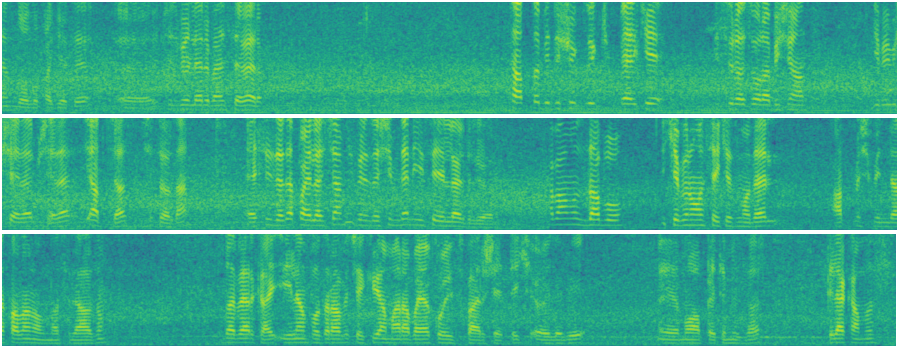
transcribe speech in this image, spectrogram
En dolu paketi. Ee, 301'leri ben severim. Tatlı bir düşüklük. Belki bir süre sonra bir jant gibi bir şeyler bir şeyler yapacağız çıtırdan. Ee, sizle de paylaşacağım. Hepinize şimdiden iyi seyirler diliyorum. Arabamız da bu. 2018 model 60 binde falan olması lazım. Bu da Berkay. ilan fotoğrafı çekiyor ama arabaya koyu sipariş ettik. Öyle bir e, muhabbetimiz var. Plakamız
